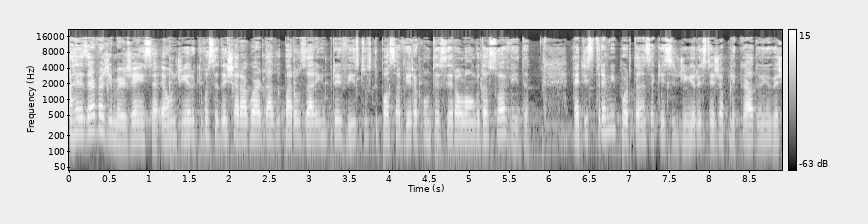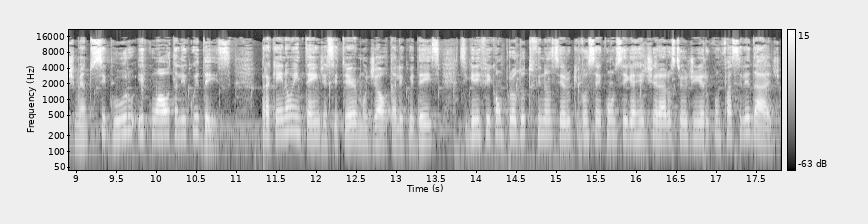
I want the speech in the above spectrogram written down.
A reserva de emergência é um dinheiro que você deixará guardado para usar em imprevistos que possa vir a acontecer ao longo da sua vida. É de extrema importância que esse dinheiro esteja aplicado em um investimento seguro e com alta liquidez. Para quem não entende esse termo de alta liquidez, significa um produto financeiro que você consiga retirar o seu dinheiro com facilidade,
